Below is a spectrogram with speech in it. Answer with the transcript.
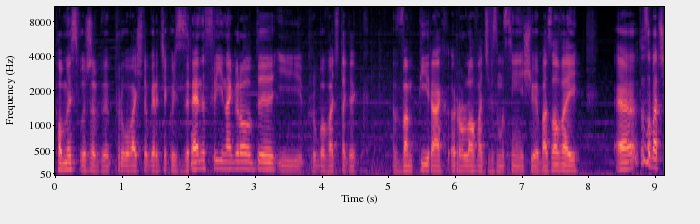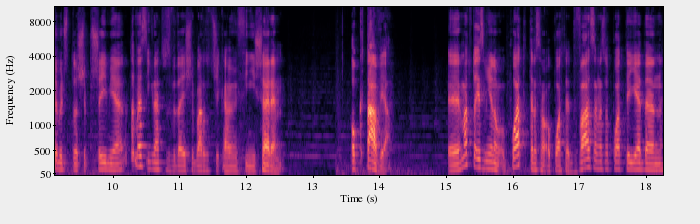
pomysły, żeby próbować to grać jakoś z Renfree nagrody i próbować tak jak w Wampirach rolować wzmocnienie siły bazowej. E, to zobaczymy, czy to się przyjmie. Natomiast Ignatius wydaje się bardzo ciekawym finisherem. Octavia. E, Ma tutaj zmienioną opłatę, teraz ma opłatę 2 zamiast opłaty 1.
